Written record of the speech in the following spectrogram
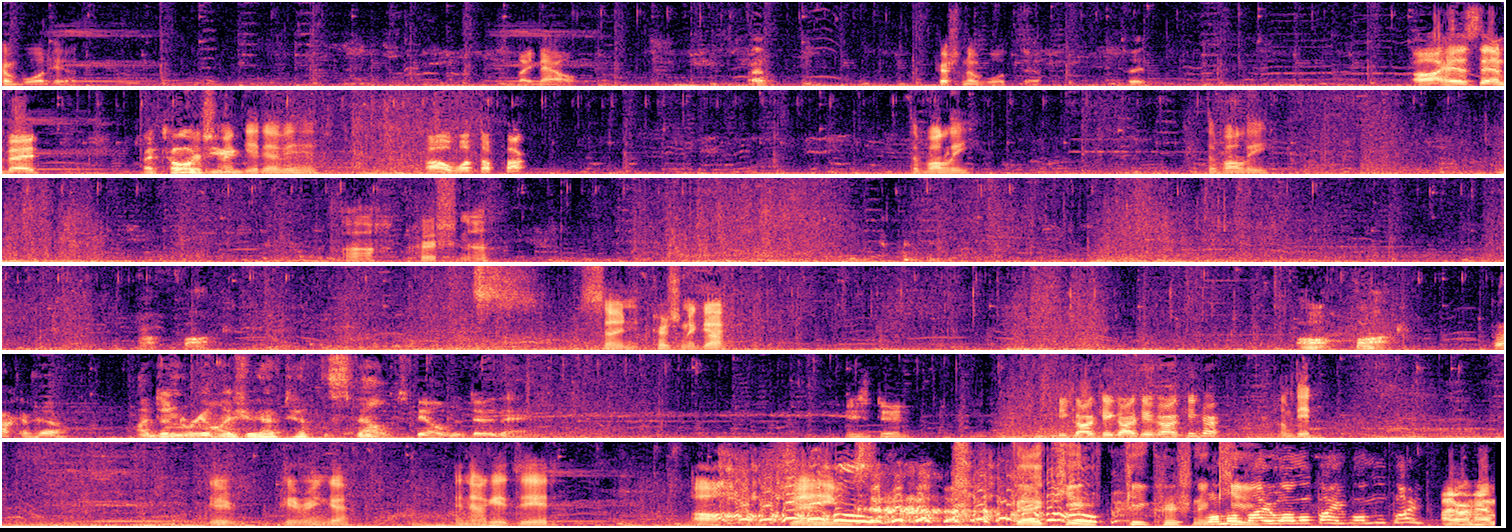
Krishna ward here. Like now. Uh. Krishna ward there. Sweet. Oh, here's the invade. I told you. Krishna, you. get over here. Oh, what the fuck? The volley. The volley. Ah, Krishna. Oh fuck. So, Krishna, go. Oh fuck. Fucking hell. I didn't realize you have to have the spell to be able to do that. He's dead. Keep going, keep going, keep going, keep going. I'm dead. Get, get Ringo. And now get Zed. Oh, James. go Q. Q Krishna, One more Q. bite, one more bite, one more bite. I don't have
